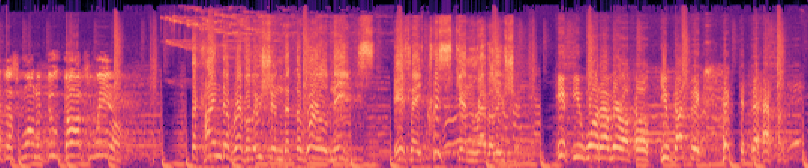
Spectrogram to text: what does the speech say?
I just want to do God's will. The kind of revolution that the world needs is a Christian revolution. If you want a miracle, you've got to expect it to happen.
